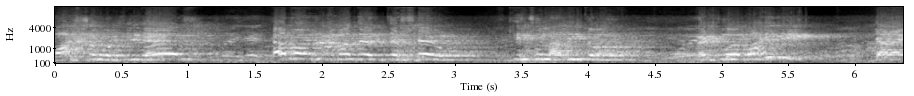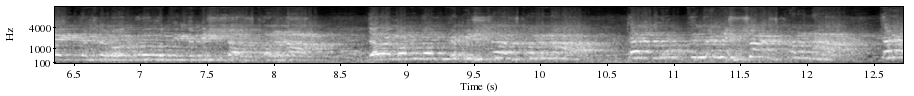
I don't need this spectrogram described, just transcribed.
পার্শ্ববর্তী দেশ এবং আমাদের দেশেও কিছু লালিত পেটুয়া বাহিনী যারা এই দেশের অগ্রগতিকে বিশ্বাস করে না যারা গণতন্ত্রকে বিশ্বাস করে না যারা মুক্তিতে বিশ্বাস করে না যারা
